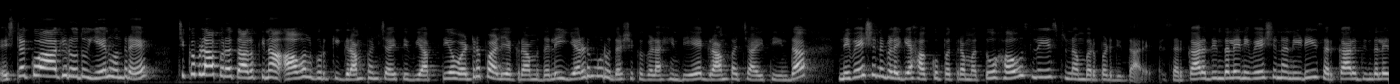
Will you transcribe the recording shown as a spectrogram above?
ಇಷ್ಟಕ್ಕೂ ಆಗಿರೋದು ಏನು ಅಂದರೆ ಚಿಕ್ಕಬಳ್ಳಾಪುರ ತಾಲೂಕಿನ ಆವಲ್ಗುರ್ಕಿ ಗ್ರಾಮ ಪಂಚಾಯಿತಿ ವ್ಯಾಪ್ತಿಯ ವಡ್ರಪಾಳ್ಯ ಗ್ರಾಮದಲ್ಲಿ ಎರಡು ಮೂರು ದಶಕಗಳ ಹಿಂದೆಯೇ ಗ್ರಾಮ ಪಂಚಾಯಿತಿಯಿಂದ ನಿವೇಶನಗಳಿಗೆ ಹಕ್ಕುಪತ್ರ ಮತ್ತು ಹೌಸ್ ಲೀಸ್ಟ್ ನಂಬರ್ ಪಡೆದಿದ್ದಾರೆ. ಸರ್ಕಾರದಿಂದಲೇ ನಿವೇಶನ ನೀಡಿ, ಸರ್ಕಾರದಿಂದಲೇ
